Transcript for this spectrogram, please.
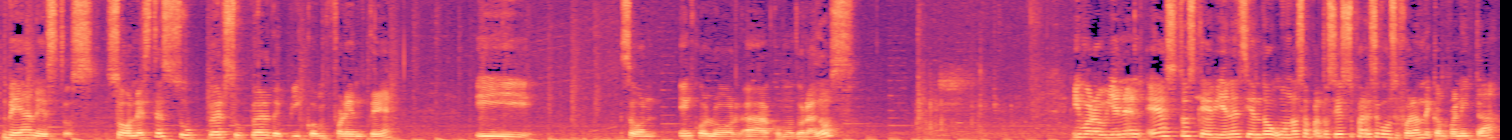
Vean estos. Son este súper, súper de pico enfrente. Y son en color ah, como dorados. Y bueno, vienen estos que vienen siendo unos zapatos. Y estos parece como si fueran de campanita.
